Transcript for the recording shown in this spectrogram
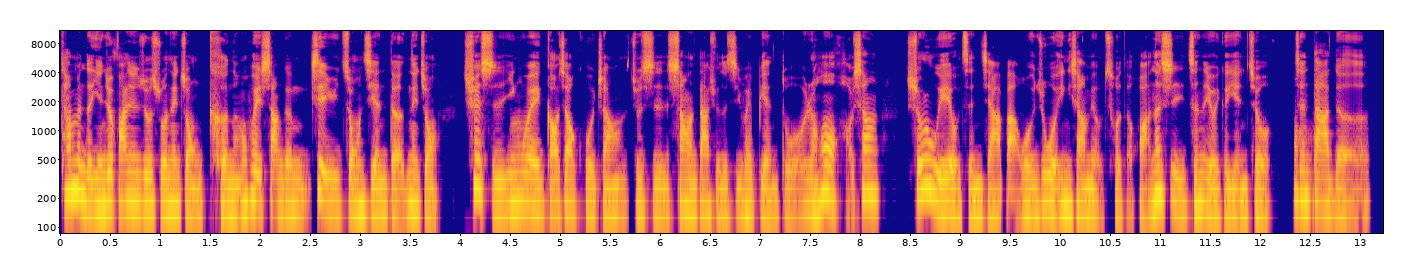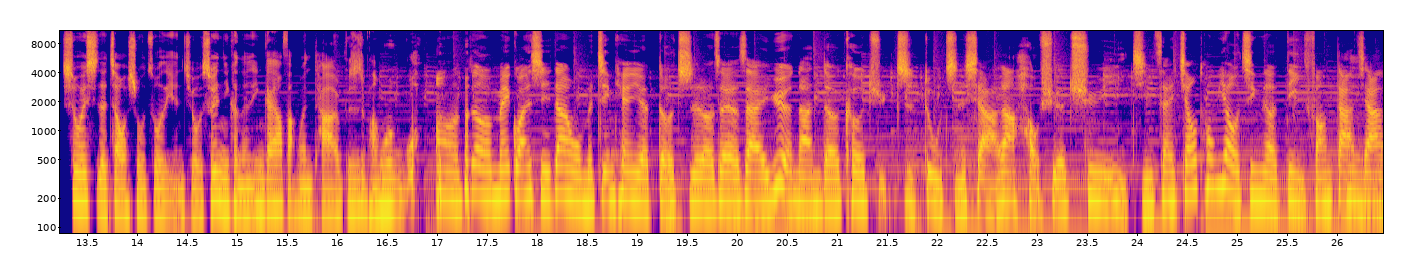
他们的研究发现就是说，那种可能会上跟介于中间的那种。确实，因为高教扩张，就是上了大学的机会变多，然后好像收入也有增加吧。我如果印象没有错的话，那是真的有一个研究。正大的社会系的教授做的研究，所以你可能应该要访问他，而不是访问我。嗯，这没关系。但我们今天也得知了，这个在越南的科举制度之下，让好学区以及在交通要经的地方，大家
